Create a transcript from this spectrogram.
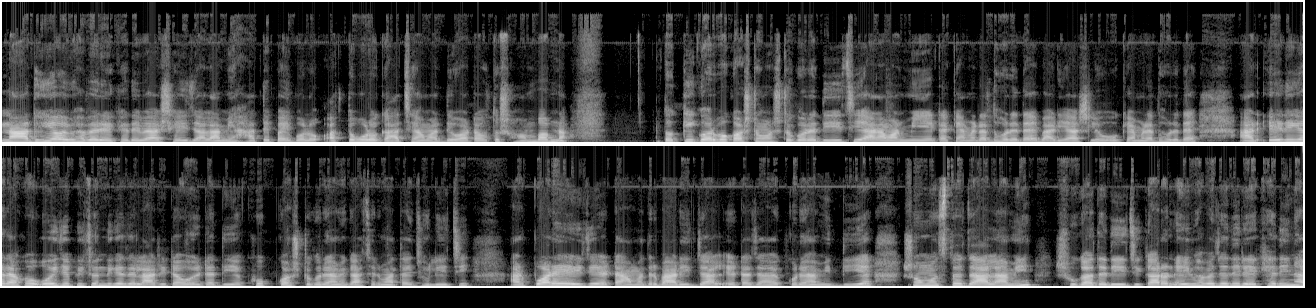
না ধুয়ে ওইভাবে রেখে দেবে। আর সেই জাল আমি হাতে পাই। বলো, অত বড় গাছে আমার দেওয়াটাও তো সম্ভব না। তো কী করব? কষ্ট মষ্ট করে দিয়েছি আর আমার মেয়েটা ক্যামেরা ধরে দেয়, বাড়ি আসলে ও ক্যামেরা ধরে দেয়। আর এদিকে দেখো, ওই যে পিছন দিকে যে লাঠিটা, ওইটা দিয়ে খুব কষ্ট করে আমি গাছের মাথায় ঝুলিয়েছি। আর পরে এই যে এটা আমাদের বাড়ির জাল, এটা যাই করে আমি দিয়ে সমস্ত জাল আমি শুকাতে দিয়েছি। কারণ এইভাবে যদি রেখে দিই না,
